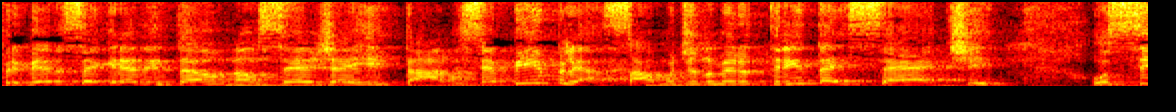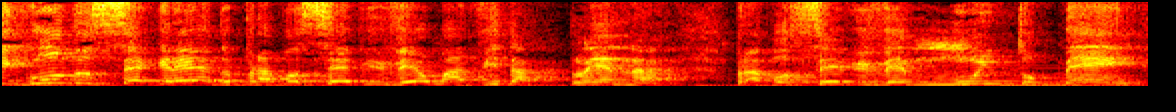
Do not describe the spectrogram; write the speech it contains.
Primeiro segredo, então, não seja irritado. Isso é Bíblia, Salmo de número 37. O segundo segredo para você viver uma vida plena, para você viver muito bem,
